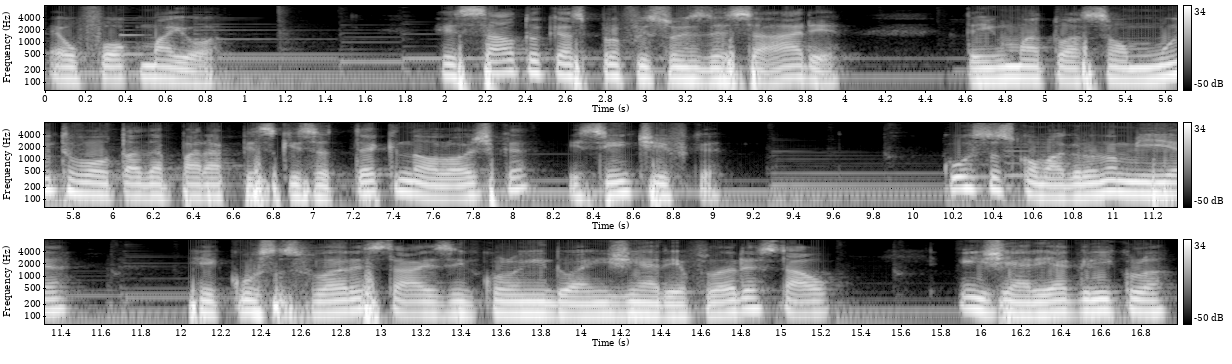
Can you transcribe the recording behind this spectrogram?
é o foco maior. Ressalto que as profissões dessa área têm uma atuação muito voltada para a pesquisa tecnológica e científica. Cursos como agronomia, recursos florestais, incluindo a engenharia florestal, engenharia agrícola,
